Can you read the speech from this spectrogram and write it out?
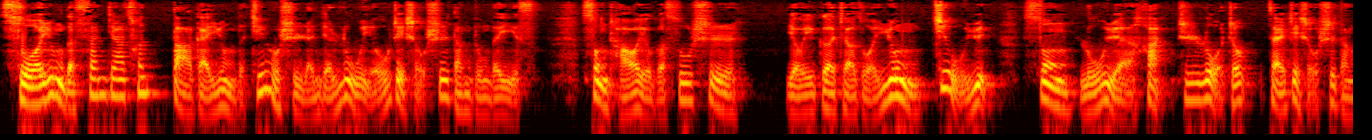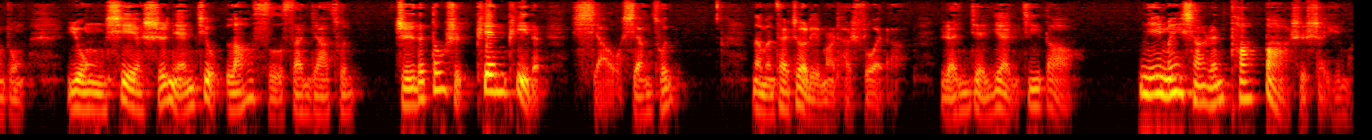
所用的“三家村”大概用的就是人家陆游这首诗当中的意思。宋朝有个苏轼，有一个叫做《用旧韵送卢远汉之洛州》。在这首诗当中，“永谢十年旧，老死三家村”指的都是偏僻的小乡村。那么在这里面，他说呀，人家晏几道。你没想人他爸是谁吗？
